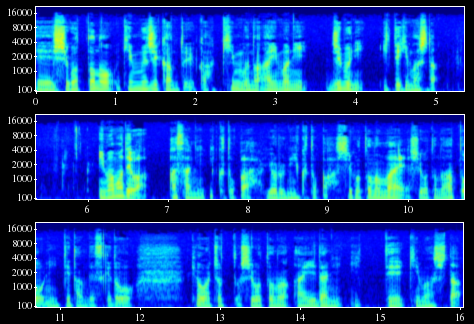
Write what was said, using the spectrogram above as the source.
えー仕事の勤務時間というか勤務の合間にジムに行ってきました今までは朝に行くとか夜に行くとか仕事の前仕事の後に行ってたんですけど今日はちょっと仕事の間に行ってきました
